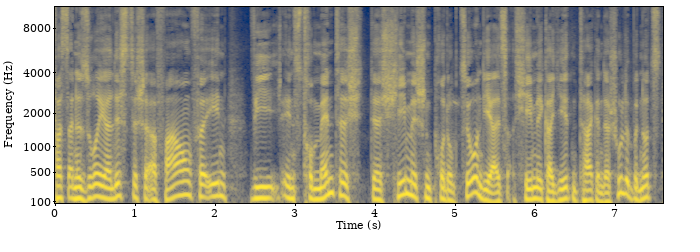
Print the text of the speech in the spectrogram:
fast eine surrealistische Erfahrung für ihn, wie Instrumente der chemischen Produktion, die er als Chemiker jeden Tag in der Schule benutzt,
